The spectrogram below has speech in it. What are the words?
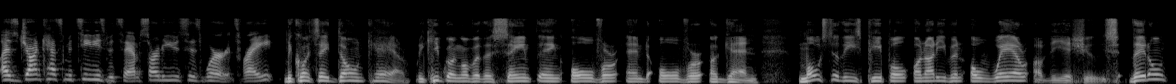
As John Catsimatidis would say, I'm sorry to use his words, right? because they don't care. We keep going over the same thing over and over again. Most of these people are not even aware of the issues. They don't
